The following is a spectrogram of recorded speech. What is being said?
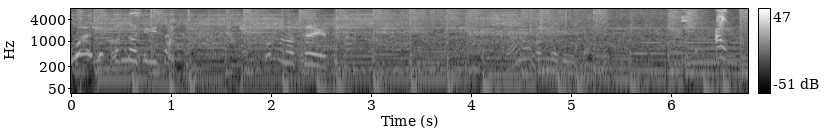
와, 이거 겁나 재밌다. 받아야겠다. 아, 너무 재밌다. 자,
